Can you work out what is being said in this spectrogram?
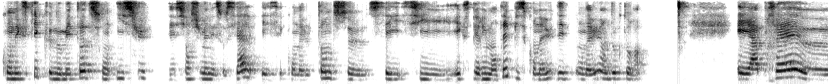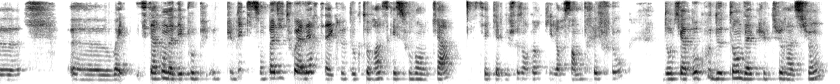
qu'on explique que nos méthodes sont issues des sciences humaines et sociales et c'est qu'on a eu le temps de s'y expérimenter puisqu'on a, eu a un doctorat. Et après, euh, euh, ouais, c'est-à-dire qu'on a des publics qui sont pas du tout alertes avec le doctorat, ce qui est souvent le cas. C'est quelque chose encore qui leur semble très flou. Donc il y a beaucoup de temps d'acculturation.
